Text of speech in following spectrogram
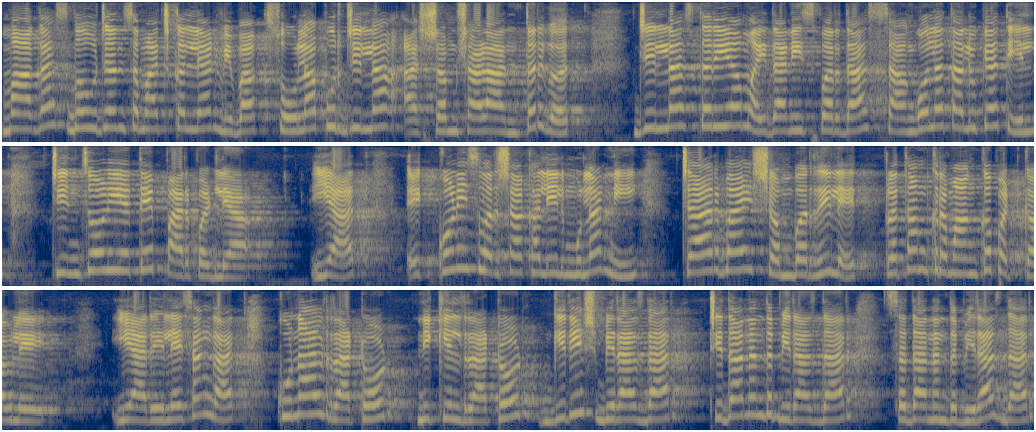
मागास बहुजन समाज कल्याण विभाग सोलापूर जिल्हा आश्रमशाळा अंतर्गत जिल्हास्तरीय मैदानी स्पर्धा सांगोला तालुक्यातील चिंचोळी येथे पार पडल्या. यात एकोणीस वर्षाखालील मुलांनी चार बाय शंभर रिलेत प्रथम क्रमांक पटकावले. या रिले संघात कुणाल राठोड निखिल राठोड गिरीश बिराजदार चिदानंद बिराजदार सदानंद बिराजदार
